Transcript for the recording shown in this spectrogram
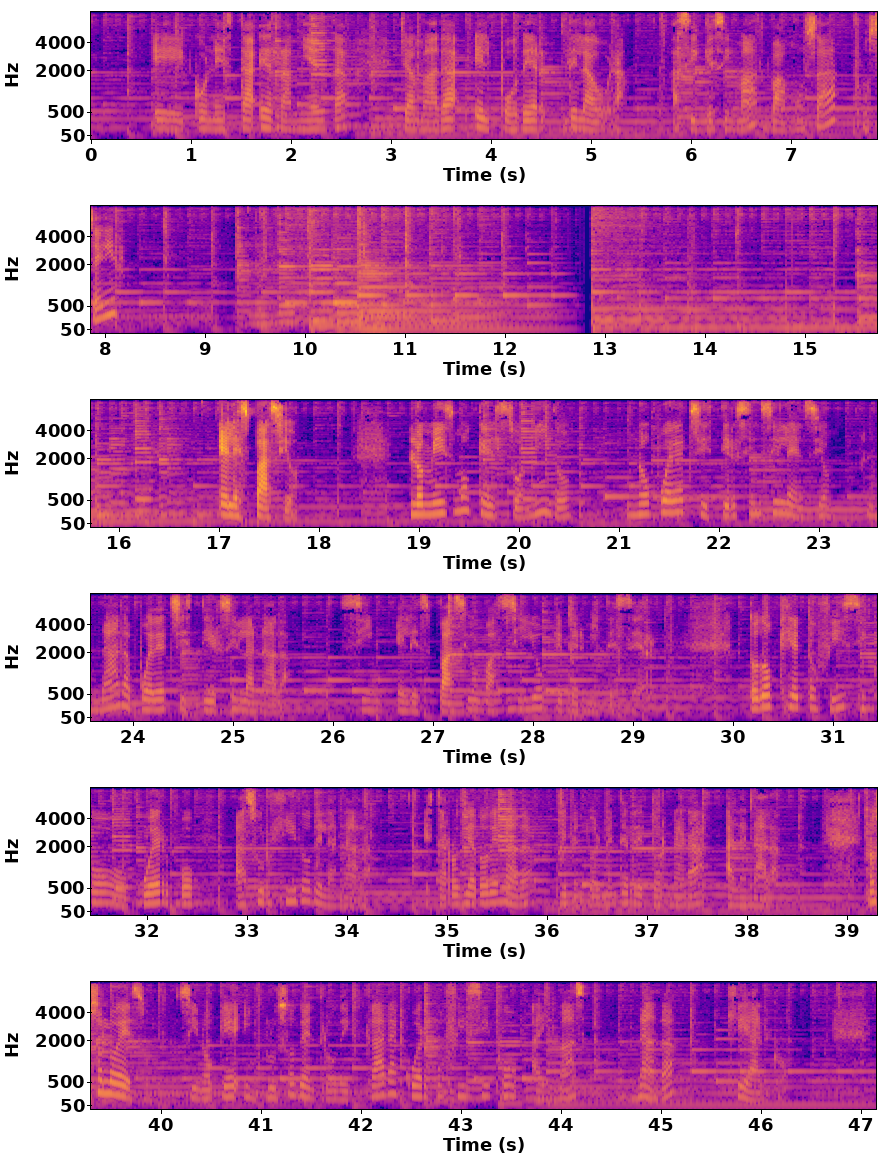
eh, con esta herramienta llamada el poder de la hora. Así que sin más, vamos a proseguir. El espacio. Lo mismo que el sonido no puede existir sin silencio, nada puede existir sin la nada sin el espacio vacío que permite ser. Todo objeto físico o cuerpo ha surgido de la nada, está rodeado de nada y eventualmente retornará a la nada. No solo eso, sino que incluso dentro de cada cuerpo físico hay más nada que algo.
